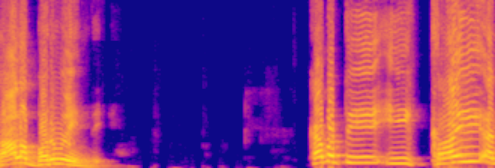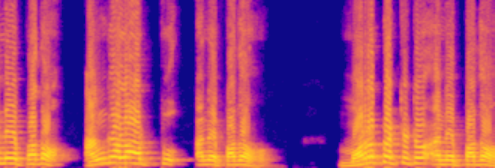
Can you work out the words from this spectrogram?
చాలా బరువైంది. కాబట్టి ఈ క్రై అనే పదం అంగలార్పు అనే పదం మొరపెట్టడం అనే పదం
